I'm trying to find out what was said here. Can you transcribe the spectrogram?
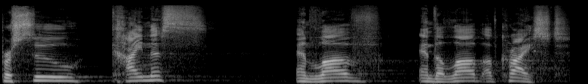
pursue kindness and love and the love of Christ.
